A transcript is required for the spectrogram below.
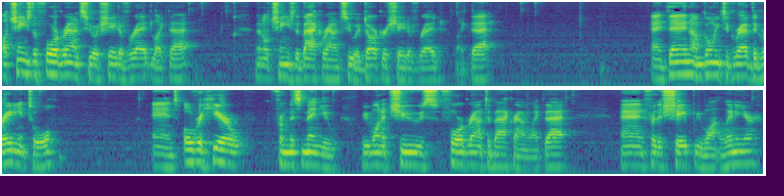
I'll change the foreground to a shade of red like that. Then I'll change the background to a darker shade of red like that. And then I'm going to grab the gradient tool. And over here from this menu, we want to choose foreground to background like that. And for the shape, we want linear.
